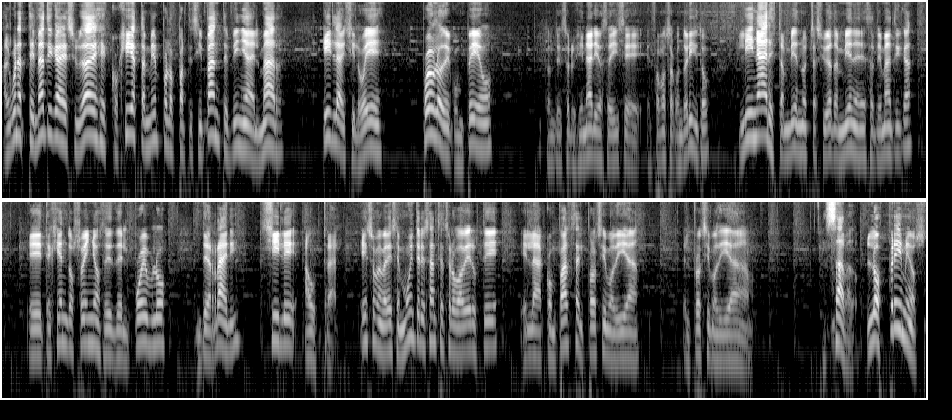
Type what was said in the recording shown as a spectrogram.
Algunas temáticas de ciudades escogidas también por los participantes, Viña del Mar, Isla de Chiloé, Pueblo de Cumpeo, donde es originario se dice el famoso Condorito, Linares también, nuestra ciudad también en esa temática, eh, Tejiendo Sueños desde el pueblo de Rari, Chile Austral. Eso me parece muy interesante, eso lo va a ver usted en la comparsa el próximo día, el próximo día sábado. Los premios,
